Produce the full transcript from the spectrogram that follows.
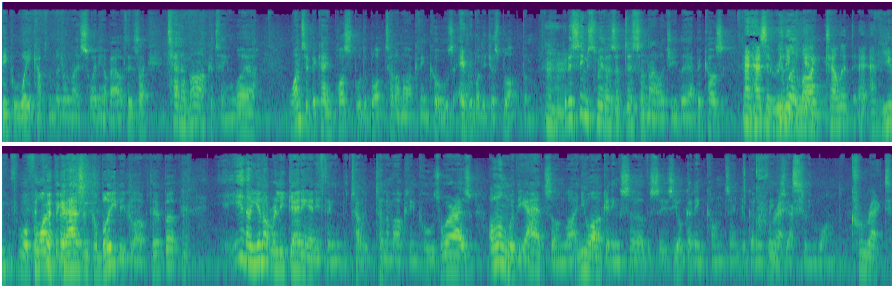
people wake up in the middle of the night sweating about, It's like telemarketing, where once it became possible to block telemarketing calls, everybody just blocked them. Mm-hmm. But it seems to me there's a disanalogy there because, And has it really blocked? it. Have you? well, for one thing, it hasn't completely blocked it, but you know you're not really getting anything with the tele- telemarketing calls. Whereas, along with the ads online, you are getting services, you're getting content, you're getting things you actually want. Correct.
